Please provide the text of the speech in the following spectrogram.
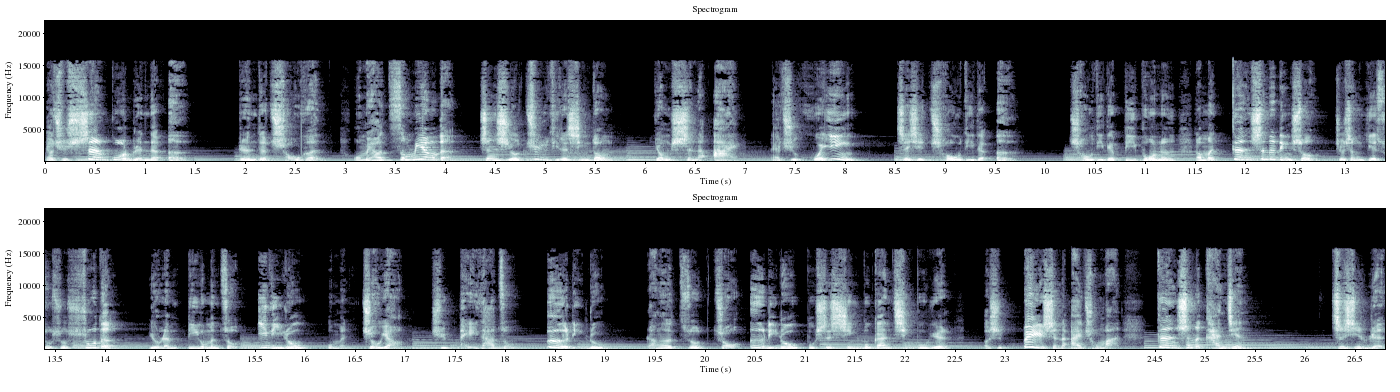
要去胜过人的恶、人的仇恨，我们要怎么样的真实有具体的行动，用神的爱来去回应这些仇敌的恶。仇敌的逼迫呢，让我们更深的领受，就像耶稣所说的：“有人逼我们走一里路，我们就要去陪他走二里路。”然而，走走二里路，不是心不甘情不愿，而是被神的爱充满，更深的看见这些人、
